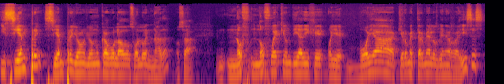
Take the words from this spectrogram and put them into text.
Y siempre, siempre yo, yo nunca he volado solo en nada. O sea, no, no fue que un día dije, oye, voy a, quiero meterme a los bienes raíces,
